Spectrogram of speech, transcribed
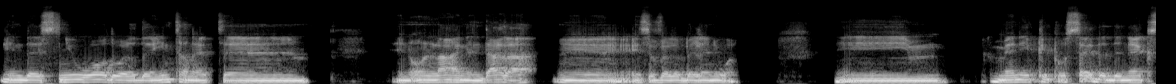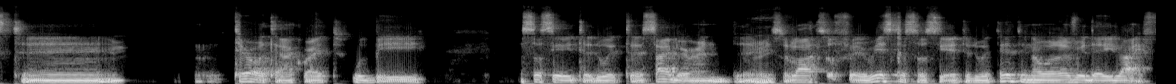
In this new world where the internet uh, and online and data uh, is available anywhere. Um, many people say that the next uh, terror attack, right, would be associated with uh, cyber, and there's lots of uh, risk associated with it in our everyday life.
